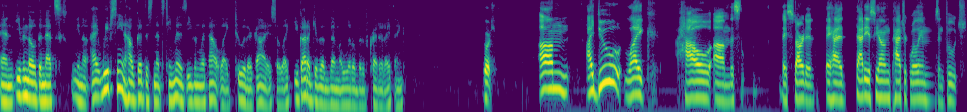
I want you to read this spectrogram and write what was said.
and even though the Nets, you know, I, we've seen how good this Nets team is, even without like two of their guys. So like, you got to give them a little bit of credit, I think. George, um, I do like how um this they started. They had Thaddeus Young, Patrick Williams, and Vooch.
